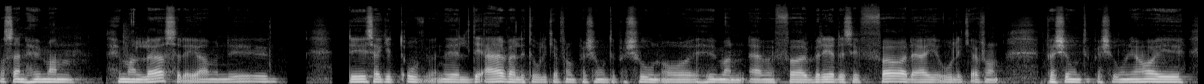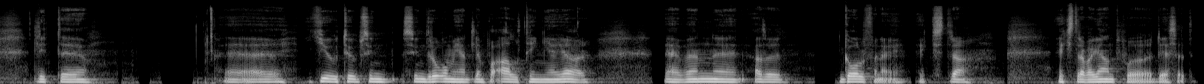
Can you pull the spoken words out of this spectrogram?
och sen hur man, hur man löser det, ja men det är ju det är ju säkert det är väldigt olika från person till person och hur man även förbereder sig för det är ju olika från person till person. Jag har ju lite eh, YouTube-syndrom egentligen på allting jag gör. Även eh, alltså, golfen är extra extravagant på det sättet.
